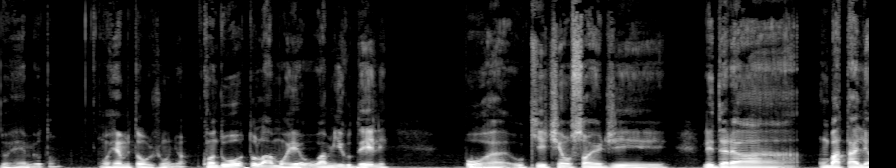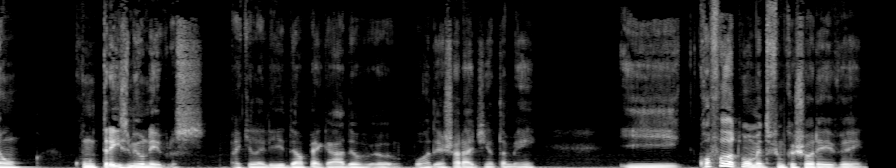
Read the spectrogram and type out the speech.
do Hamilton o Hamilton Jr. Quando o outro lá morreu, o amigo dele, porra, o que tinha o sonho de liderar um batalhão com 3 mil negros. Aquilo ali deu uma pegada, eu, eu porra, dei uma choradinha também. E qual foi o outro momento do filme que eu chorei, velho?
